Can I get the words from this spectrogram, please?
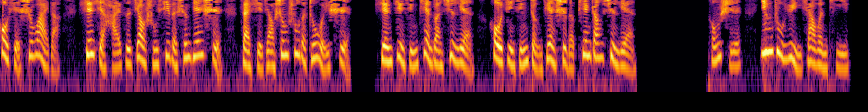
后写室外的，先写孩子较熟悉的身边事，再写较生疏的周围事。先进行片段训练，后进行整件事的篇章训练。同时，应注意以下问题：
